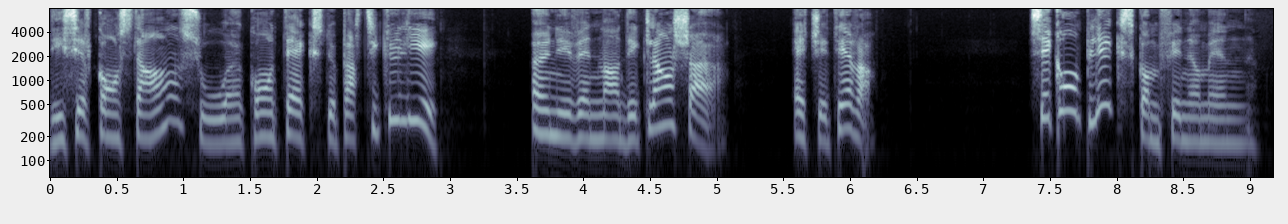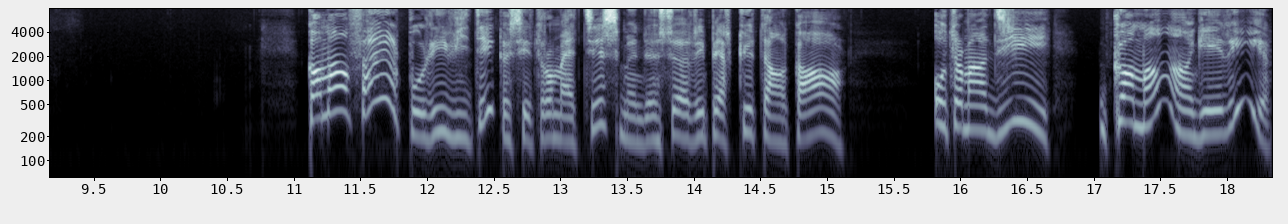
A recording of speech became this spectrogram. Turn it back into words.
Des circonstances ou un contexte particulier, un événement déclencheur, etc. C'est complexe comme phénomène. Comment faire pour éviter que ces traumatismes ne se répercutent encore? Autrement dit, comment en guérir?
